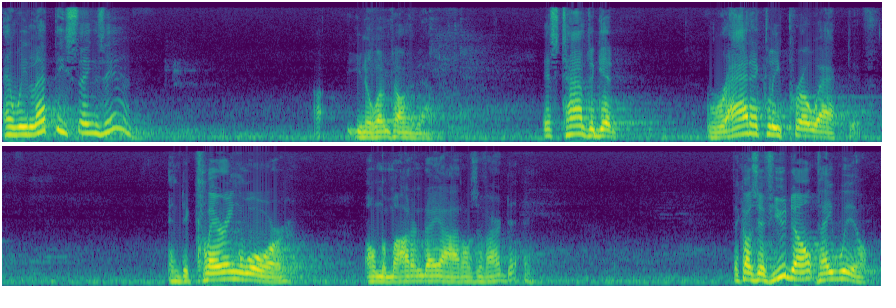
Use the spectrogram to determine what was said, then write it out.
And we let these things in. Uh, you know what I'm talking about. It's time to get radically proactive and declaring war on the modern day idols of our day. Because if you don't, they will.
